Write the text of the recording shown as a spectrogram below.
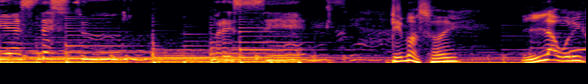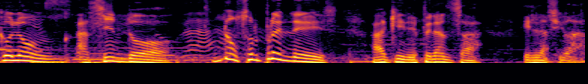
Manifiestes tu presencia. Temazo, ¿eh? Y Colón haciendo Nos sorprendes aquí en Esperanza en la ciudad.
